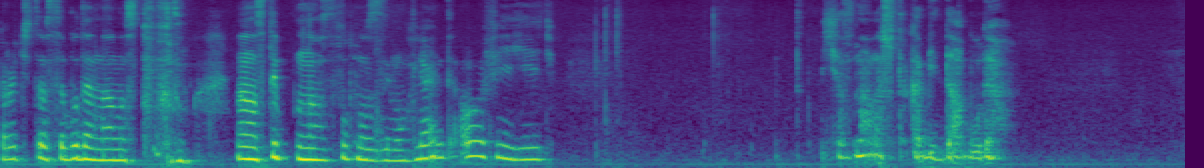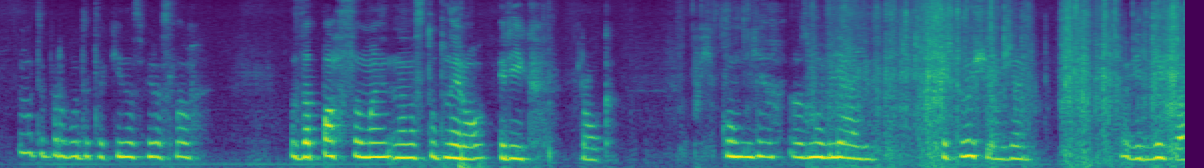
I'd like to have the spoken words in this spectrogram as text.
Коротше, це все буде на наступну, на наступ, на наступну зиму. Гляньте, офігеть. Я знала, що така біда буде. Ну, тепер буде такий у нас Мирослав запасами на наступний ро- рік. Рок, по якому я розмовляю. Це що вже відвикла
